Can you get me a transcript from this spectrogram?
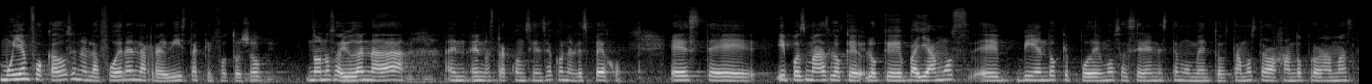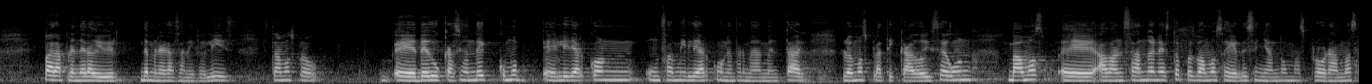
muy enfocados en el afuera, en la revista, que el Photoshop no nos ayuda en nada en, nuestra conciencia con el espejo. Este, y pues más lo que, lo que vayamos eh, viendo que podemos hacer en este momento. Estamos trabajando programas para aprender a vivir de manera sana y feliz. Estamos eh, de educación de cómo eh, lidiar con un familiar con una enfermedad mental. Lo hemos platicado y según vamos eh, avanzando en esto, pues vamos a ir diseñando más programas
